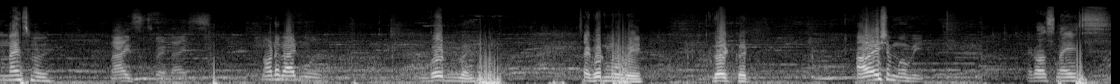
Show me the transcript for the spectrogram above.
Nice movie. Nice, very nice. Not a bad movie. Good movie. It's a good movie. Good, good. Avesha movie. It was nice.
